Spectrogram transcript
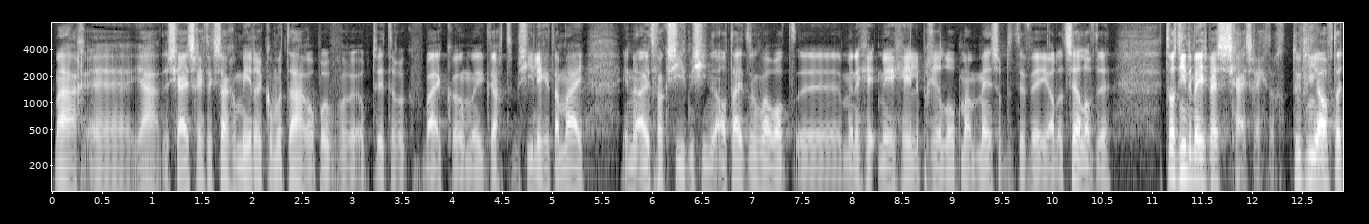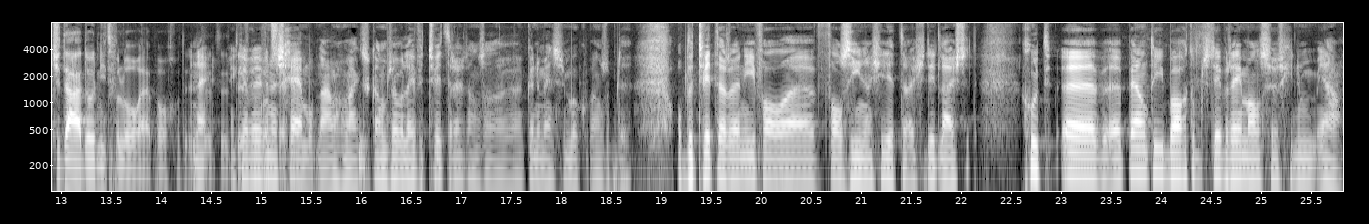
Maar eh, ja, de scheidsrechter, ik zag er meerdere commentaren op, over, op Twitter ook voorbij komen. Ik dacht, misschien ligt het aan mij. In een uitvak zie het misschien altijd nog wel wat eh, met een meer gele bril op. Maar mensen op de tv hadden hetzelfde. Het was niet de meest beste scheidsrechter. Doet niet af dat je daardoor niet verloren hebt, hoor. Nee, ik heb even een schermopname gemaakt, dus ik kan hem zo wel even twitteren. Dan zal, eh, kunnen mensen hem ook bij ons op de, op de Twitter in ieder geval, geval zien als je, dit, als je dit luistert. Goed, eh, penalty, Bart op de stip, Reemans schiet hem ja,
